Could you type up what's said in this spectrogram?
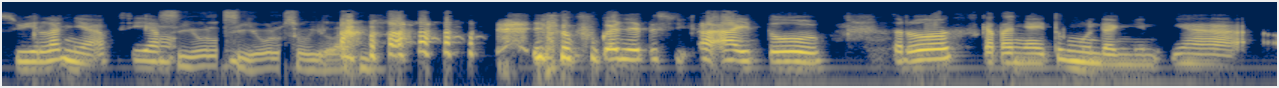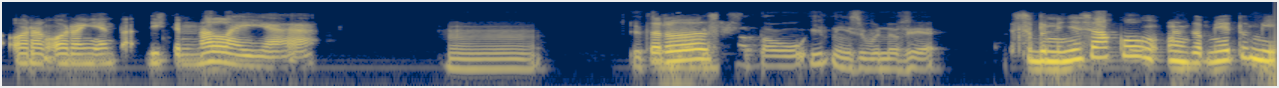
suwilan ya apa sih yang siul siul suwilan itu bukannya itu si ah, itu. Terus katanya itu ngundangin ya orang-orang yang tak dikenal lah ya. Hmm, itu terus atau ini sebenarnya? Sebenarnya sih aku anggapnya itu mi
